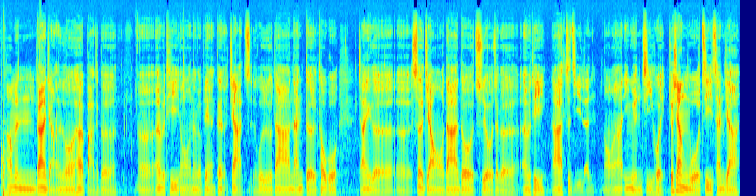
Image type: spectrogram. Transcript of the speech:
他们当然讲的说，他要把这个呃 NFT 哦那个变得更有价值，或者说大家难得透过。这样一个呃社交哦，大家都持有这个 NFT，大家自己人哦，那因缘际会，就像我自己参加，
